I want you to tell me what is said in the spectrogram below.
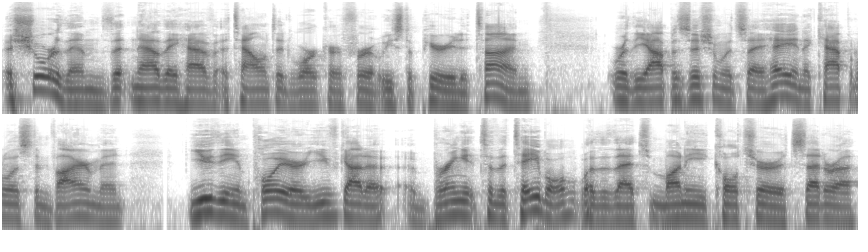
assure them that now they have a talented worker for at least a period of time. Where the opposition would say, hey, in a capitalist environment, you the employer you've got to bring it to the table whether that's money culture etc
